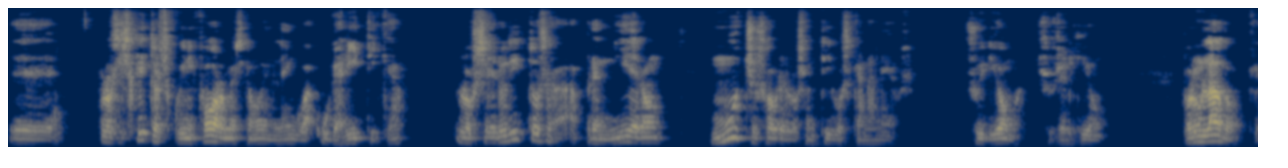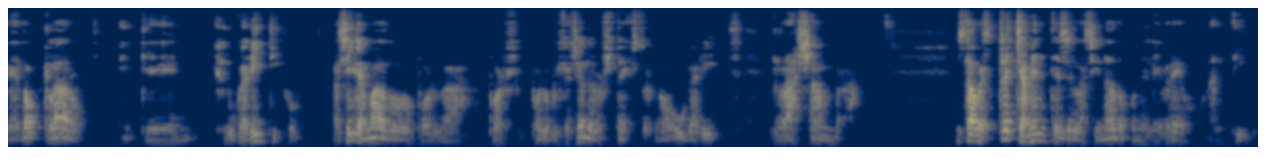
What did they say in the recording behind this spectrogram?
eh, los escritos cuneiformes ¿no? en lengua ugarítica, los eruditos aprendieron mucho sobre los antiguos cananeos, su idioma, su religión. Por un lado, quedó claro que el ugarítico, así llamado por la, por, la ubicación de los textos, ¿no? Ugarit, Rashambra, estaba estrechamente relacionado con el hebreo antiguo,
